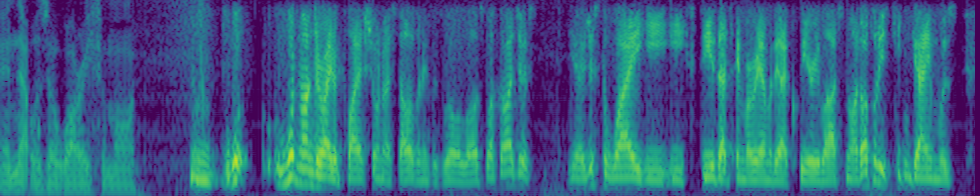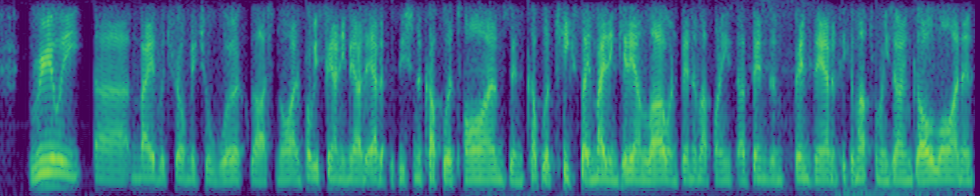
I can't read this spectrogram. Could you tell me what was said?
and that was a worry for mine. Mm. What, what an underrated player Sean O'Sullivan is as well, Loz. Like I just, you know, just the way he, he steered that team around without Cleary last night. I thought his kicking game was really uh, made Latrell Mitchell work last night, and probably found him out out of position a couple of times, and a couple of kicks they made him get down low and bend him up on his uh, bend him, bend down and pick him up from his own goal line. And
